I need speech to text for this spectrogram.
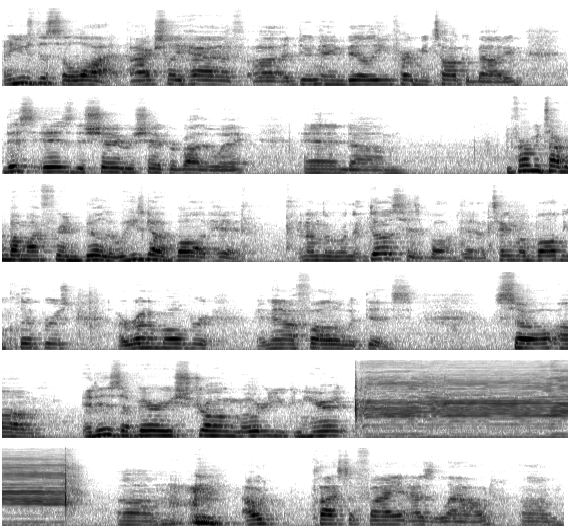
I use this a lot. I actually have uh, a dude named Billy. You've heard me talk about him. This is the Shaver Shaper, by the way. And um, you've heard me talk about my friend Billy. Well, he's got a bald head. And I'm the one that does his bald head. I take my balding clippers, I run them over, and then I follow with this. So um, it is a very strong motor. You can hear it. Um, I would classify it as loud. Um,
